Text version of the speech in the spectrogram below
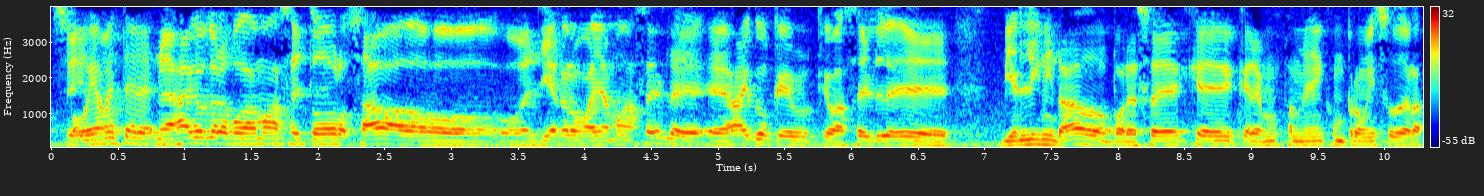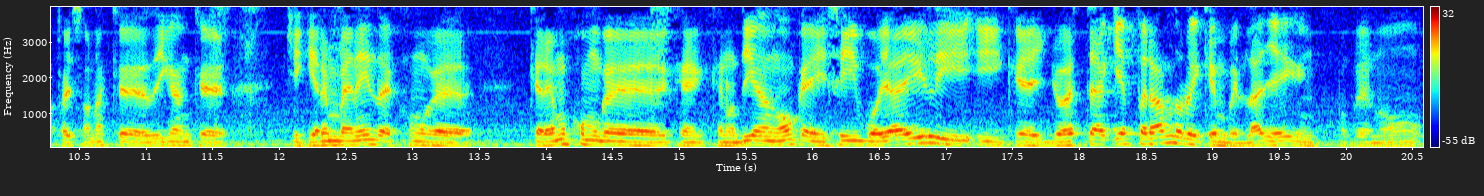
Sí, obviamente... no, no es algo que lo podamos hacer todos los sábados o, o el día que lo vayamos a hacer, eh, es algo que, que va a ser eh, bien limitado, por eso es que queremos también el compromiso de las personas que digan que, que quieren venir, es como que queremos como que, que, que nos digan, ok, sí, voy a ir y, y que yo esté aquí esperándolo y que en verdad lleguen, porque no...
